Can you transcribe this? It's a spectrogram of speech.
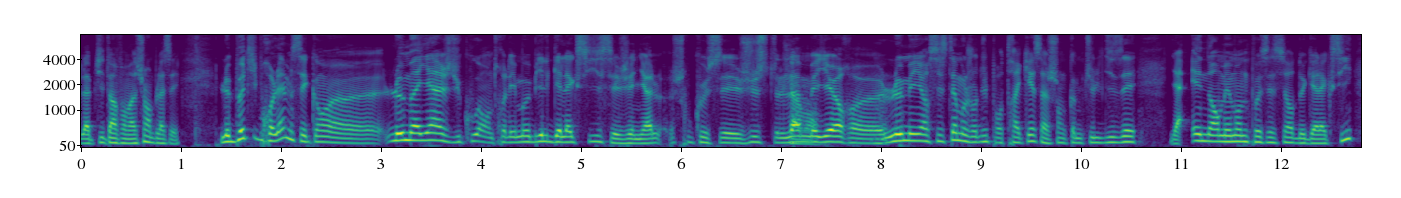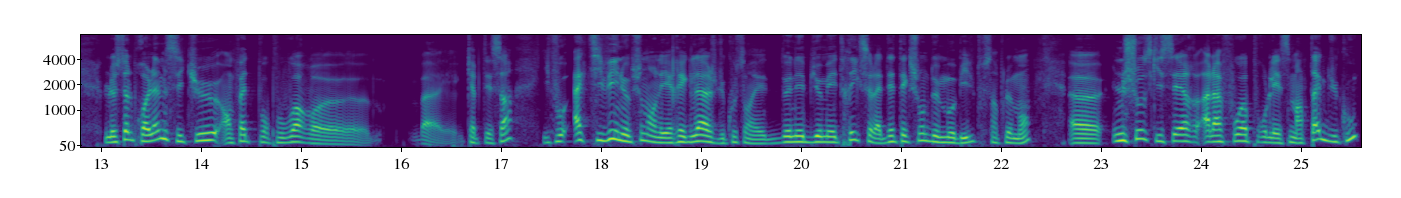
la petite information à placer. Le petit problème, c'est quand euh, le maillage du coup entre les mobiles Galaxy, c'est génial. Je trouve que c'est juste la meilleure, euh, le meilleur système aujourd'hui pour traquer, sachant que comme tu le disais, il y a énormément de possesseurs de Galaxy. Le seul problème, c'est que en fait, pour pouvoir euh, bah, capter ça, il faut activer une option dans les réglages, du coup, sur les données biométriques, c'est la détection de mobile, tout simplement. une chose qui sert à la fois pour les smart tags, du coup,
